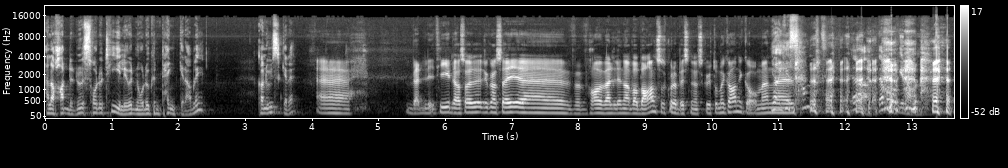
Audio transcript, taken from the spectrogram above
Eller du, så du tidlig ut noe du kunne tenke deg å bli? Kan du huske det? Eh, veldig tidlig. altså Du kan si eh, fra veldig da jeg var barn, så skulle jeg bli snøscootermekaniker. Men, Ja, eh, ikke sant? Ja, det var originalen.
